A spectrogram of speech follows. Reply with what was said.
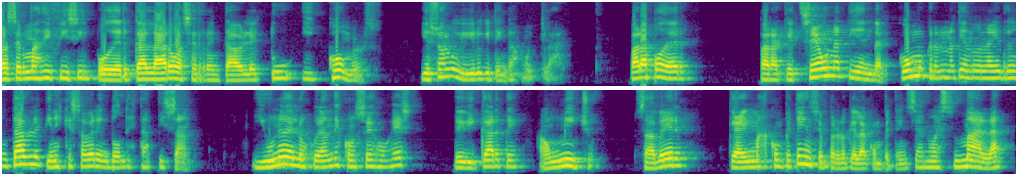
va a ser más difícil poder calar o hacer rentable tu e-commerce. Y eso es algo que quiero que tengas muy claro. Para poder, para que sea una tienda, cómo crear una tienda online rentable, tienes que saber en dónde estás pisando. Y uno de los grandes consejos es dedicarte a un nicho. Saber que hay más competencia, pero que la competencia no es mala,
